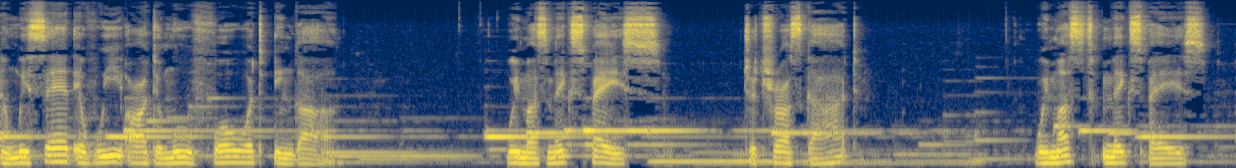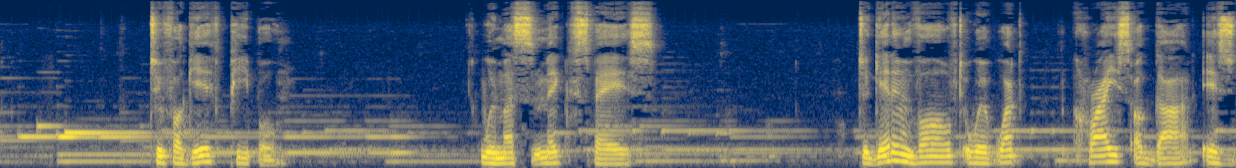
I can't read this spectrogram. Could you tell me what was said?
And we said if we are to move forward in God, we must make space to trust God. We must make space to forgive people. We must make space to get involved with what Christ or God is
